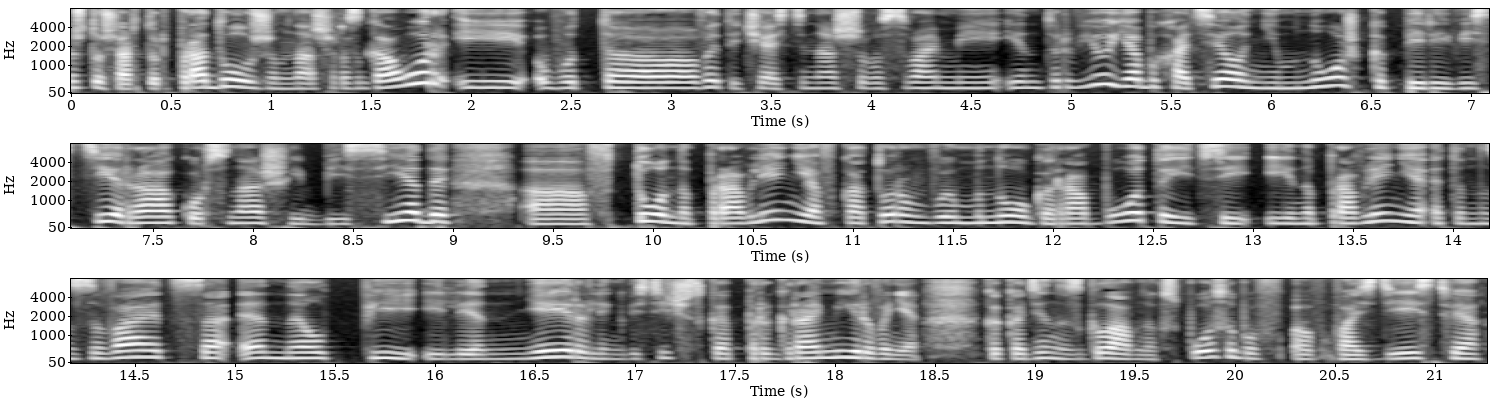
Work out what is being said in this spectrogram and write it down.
Ну что ж, Артур, продолжим наш разговор. И вот э, в этой части нашего с вами интервью я бы хотела немножко перевести ракурс нашей беседы э, в то направление, в котором вы много работаете. И направление это называется НЛП или нейролингвистическое программирование, как один из главных способов э, воздействия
